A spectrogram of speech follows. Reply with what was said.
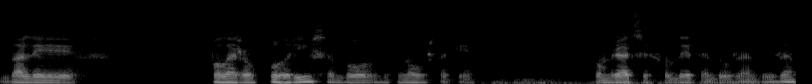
Далі полежав, погрівся, бо знову ж таки по мряці ходити дуже-дуже.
